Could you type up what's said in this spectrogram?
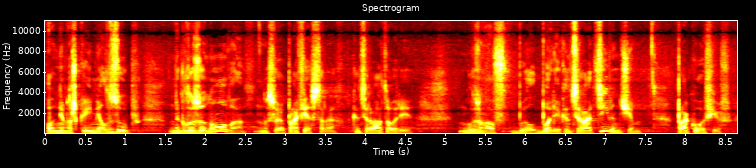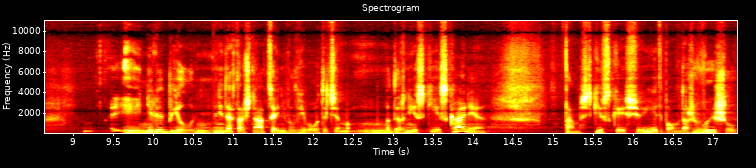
он немножко имел зуб на Глазунова, на своего профессора консерватории, Глазунов был более консервативен, чем Прокофьев, и не любил, недостаточно оценивал его вот эти модернистские искания, там скифская сюита, по-моему, даже вышел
